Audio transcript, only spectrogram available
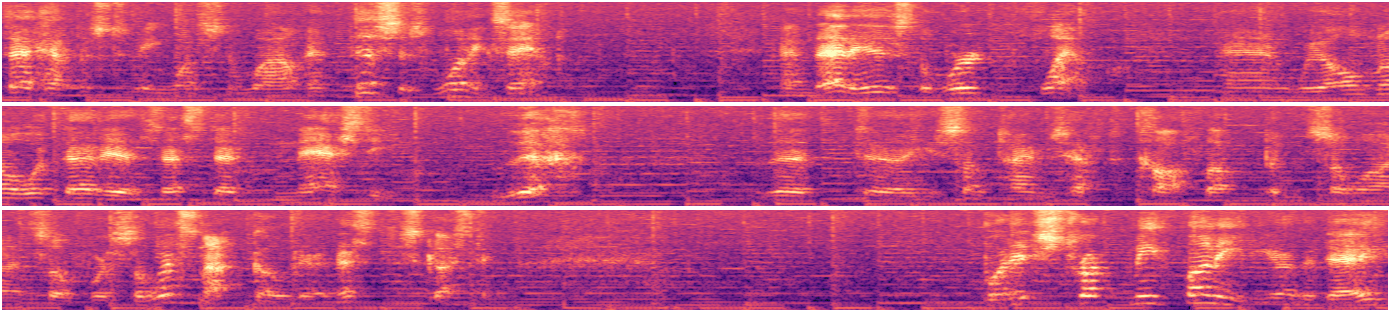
that happens to me once in a while, and this is one example and that is the word phlegm. And we all know what that is. That's that nasty ugh that uh, you sometimes have to cough up and so on and so forth. So let's not go there. That's disgusting. But it struck me funny the other day.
